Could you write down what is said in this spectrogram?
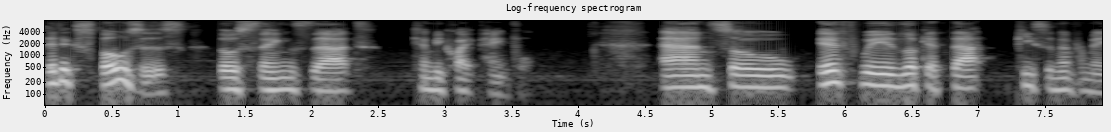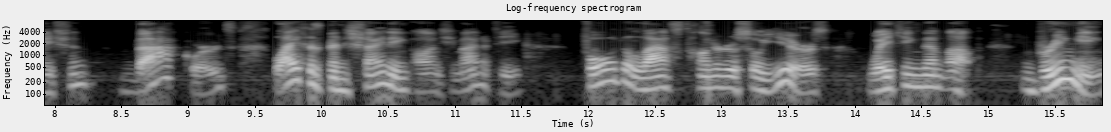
It exposes those things that can be quite painful. And so if we look at that piece of information backwards light has been shining on humanity for the last hundred or so years waking them up bringing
